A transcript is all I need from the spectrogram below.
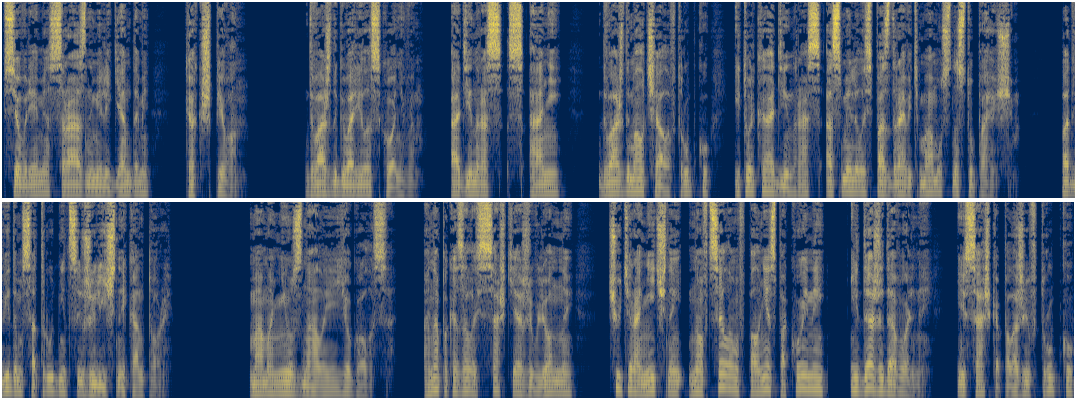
все время с разными легендами, как шпион. Дважды говорила с Коневым, один раз с Аней, дважды молчала в трубку и только один раз осмелилась поздравить маму с наступающим, под видом сотрудницы жилищной конторы. Мама не узнала ее голоса. Она показалась Сашке оживленной, чуть ироничной, но в целом вполне спокойной и даже довольной. И Сашка, положив трубку,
